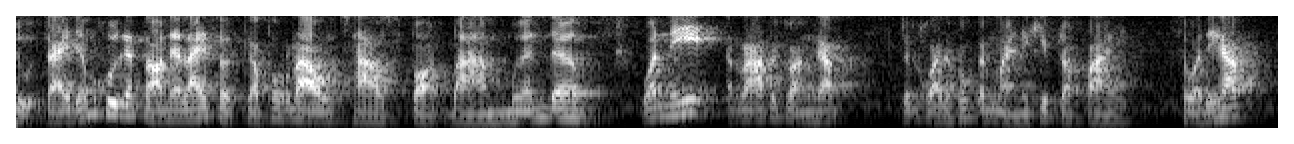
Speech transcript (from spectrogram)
จุใจ เดี๋ยวมาคุยกันต่อในไลฟ์สดกับพวกเราชาวสปอร์ตบาร์เหมือนเดิม วันนี้ลาไปก่อนครับ จนกว่าจะพบกันใหม่ในคลิปต่อไป สวัสดีครับ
